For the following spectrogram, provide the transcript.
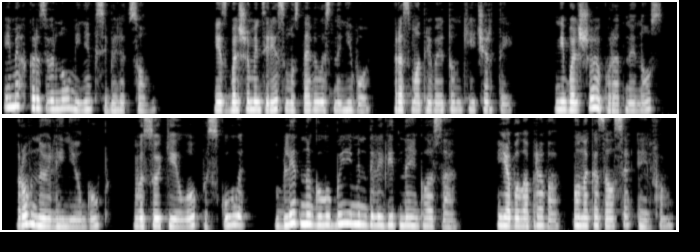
и мягко развернул меня к себе лицом. Я с большим интересом уставилась на него, рассматривая тонкие черты. Небольшой аккуратный нос, ровную линию губ, высокие лоб и скулы, бледно-голубые миндалевидные глаза. Я была права, он оказался эльфом.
